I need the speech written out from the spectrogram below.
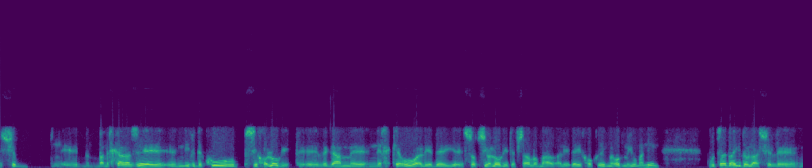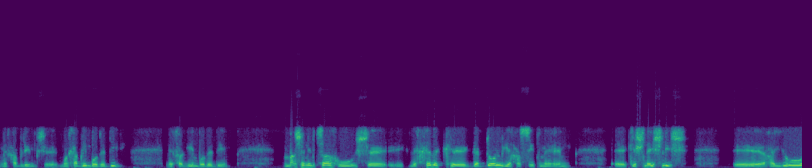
שבמחקר הזה נבדקו פסיכולוגית וגם נחקרו על ידי, סוציולוגית אפשר לומר, על ידי חוקרים מאוד מיומנים, קבוצה די גדולה של מחבלים, מחבלים בודדים. מפגעים בודדים. מה שנמצא הוא שלחלק אה, גדול יחסית מהם, אה, כשני שליש, אה, היו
